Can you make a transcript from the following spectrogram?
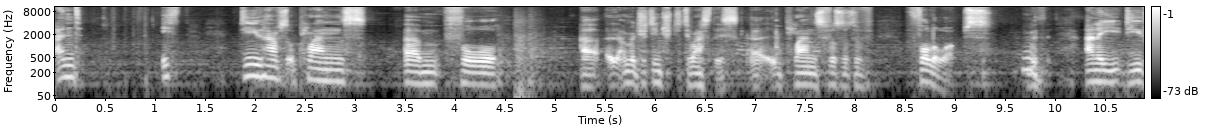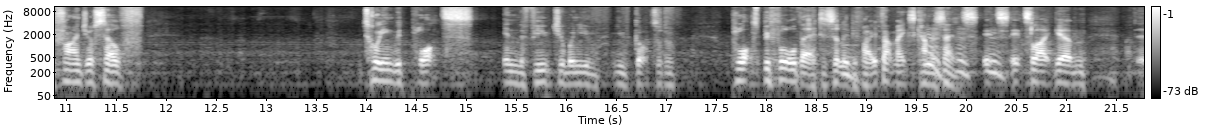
And is, do you have sort of plans um, for, uh, I'm just interested to ask this, uh, plans for sort of follow ups? with And are you, do you find yourself toying with plots in the future when you've, you've got sort of plots before there to solidify, if that makes kind of sense? It's, it's like, um, uh,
